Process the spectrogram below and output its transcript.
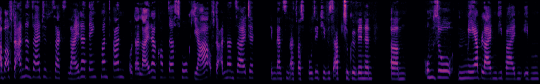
Aber auf der anderen Seite, du sagst, leider denkt man dran oder leider kommt das hoch. Ja, auf der anderen Seite, dem Ganzen etwas Positives abzugewinnen. Ähm, umso mehr bleiben die beiden eben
